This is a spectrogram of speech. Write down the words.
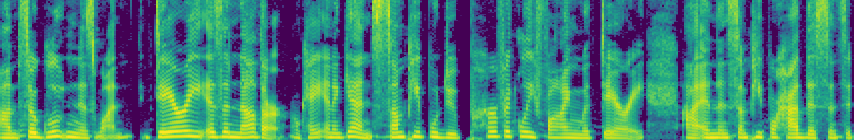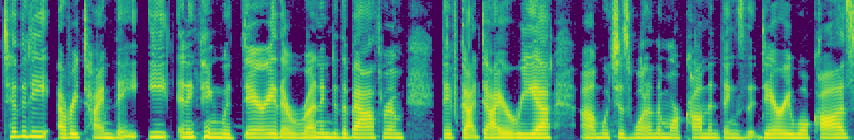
Um, so, gluten is one, dairy is another. Okay. And again, some people do perfectly fine with dairy. Uh, and then some people have this sensitivity. Every time they eat anything with dairy, they're running to the bathroom. They've got diarrhea, um, which is one of the more common things that dairy will cause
